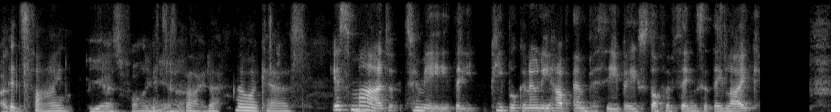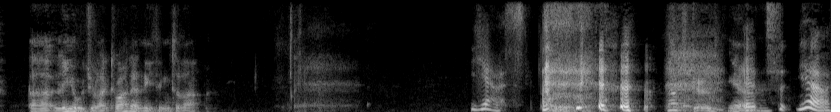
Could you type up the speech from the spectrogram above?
and It's fine. yeah, it's fine. It's a spider. No one cares. It's Mm. mad to me that people can only have empathy based off of things that they like. Uh, Leah, would you like to add anything to that? Yes. That's good. Yeah. It's yeah,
